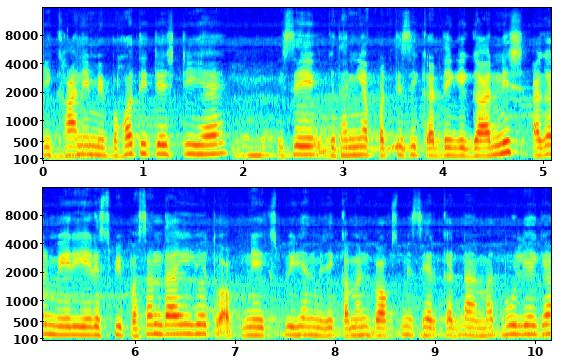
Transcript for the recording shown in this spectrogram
ये खाने में बहुत ही टेस्टी है। इसे धनिया पत्ते से कर देंगे गार्निश अगर मेरी ये रेसिपी पसंद आई हो तो अपने एक्सपीरियंस मुझे कमेंट बॉक्स में शेयर करना मत भूलिएगा।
